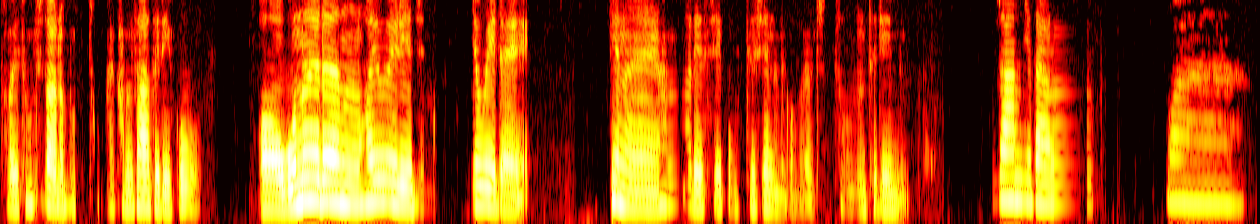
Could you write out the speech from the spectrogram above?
저희 청취자 여러분 정말 감사드리고 어, 오늘은 화요일이지만 일요일에 치킨을 한 마리씩 꼭 드시는 걸 추천드립니다. 감사합니다, 여러분. 와.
